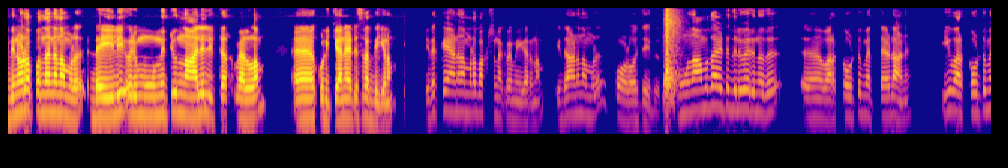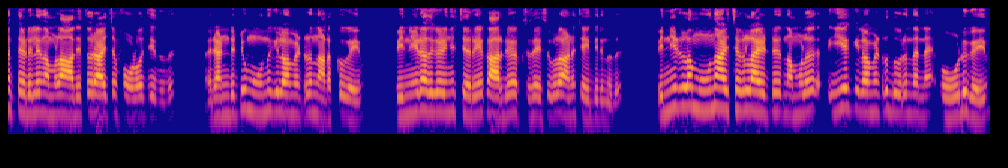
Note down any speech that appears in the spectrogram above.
ഇതിനോടൊപ്പം തന്നെ നമ്മൾ ഡെയിലി ഒരു മൂന്ന് ടു നാല് ലിറ്റർ വെള്ളം കുടിക്കാനായിട്ട് ശ്രദ്ധിക്കണം. ഇതൊക്കെയാണ് നമ്മുടെ ഭക്ഷണ ക്രമീകരണം. ഇതാണ് നമ്മൾ ഫോളോ ചെയ്തത്. മൂന്നാമതായിട്ട് ഇതിൽ വരുന്നത് വർക്കൗട്ട് മെത്തേഡാണ് ഈ വർക്കൗട്ട് മെത്തേഡിൽ നമ്മൾ ആദ്യത്തെ ഒരാഴ്ച ഫോളോ ചെയ്തത് രണ്ട് ടു മൂന്ന് കിലോമീറ്റർ നടക്കുകയും പിന്നീട് അത് കഴിഞ്ഞ് ചെറിയ കാർഡിയോ എക്സസൈസുകളാണ് ചെയ്തിരുന്നത്. പിന്നീടുള്ള മൂന്നാഴ്ചകളിലായിട്ട് നമ്മൾ ഈ കിലോമീറ്റർ ദൂരം തന്നെ ഓടുകയും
